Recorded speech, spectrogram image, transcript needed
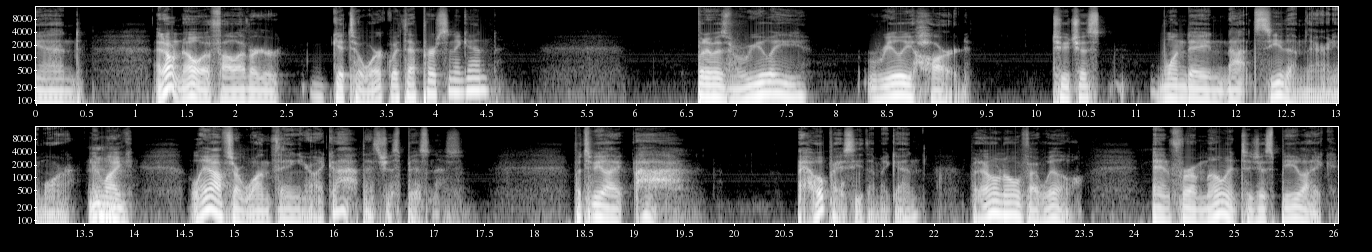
and I don't know if I'll ever get to work with that person again. But it was really, really hard to just one day not see them there anymore. And Mhm. like layoffs are one thing, you're like, ah, that's just business. But to be like, ah, I hope I see them again, but I don't know if I will. And for a moment to just be like,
